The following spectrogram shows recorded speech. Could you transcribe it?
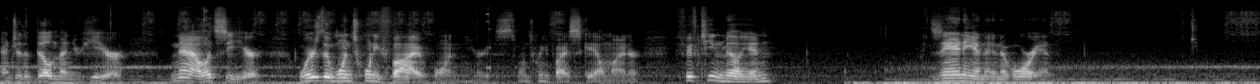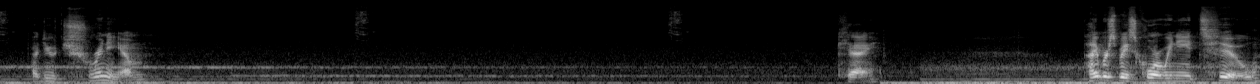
Enter the build menu here. Now, let's see here. Where's the 125 one? Here it is. 125 scale miner. 15 million. Xanion and Avorion. If I do Trinium... Okay. Hyperspace core, we need two.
